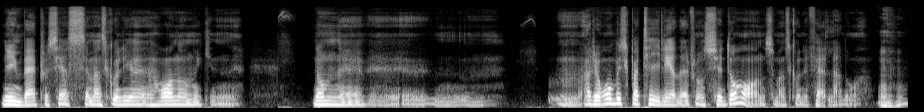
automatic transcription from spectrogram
Nürnbergprocesser. Man skulle ju ha någon, någon eh, arabisk partiledare från Sudan som man skulle fälla då. Mm.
